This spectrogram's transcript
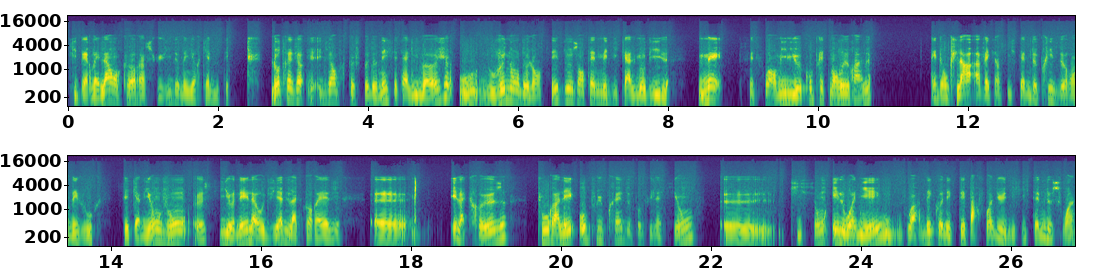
qui permet là encore un suivi de meilleure qualité. L'autre exemple que je peux donner, c'est à Limoges, où nous venons de lancer deux antennes médicales mobiles, mais cette fois en milieu complètement rural. Et donc là, avec un système de prise de rendez-vous, ces camions vont euh, sillonner la Haute-Vienne, la Corrèze euh, et la Creuse pour aller au plus près de populations euh, qui sont éloignées, voire déconnectées parfois du, système de soins.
